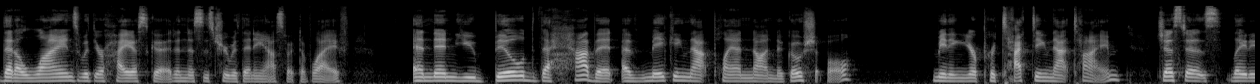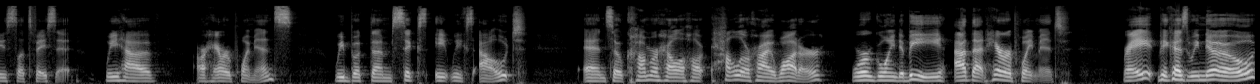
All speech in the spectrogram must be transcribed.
that aligns with your highest good. And this is true with any aspect of life. And then you build the habit of making that plan non negotiable, meaning you're protecting that time. Just as, ladies, let's face it, we have our hair appointments. We book them six, eight weeks out. And so, come or hell, hell or high water, we're going to be at that hair appointment right? Because we know,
